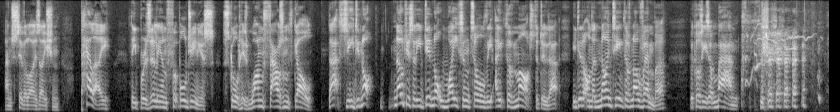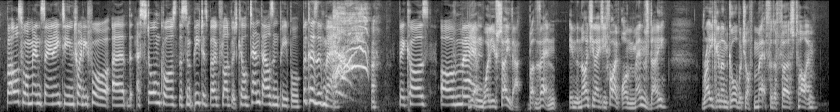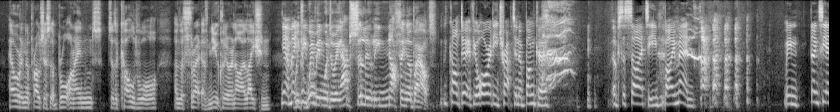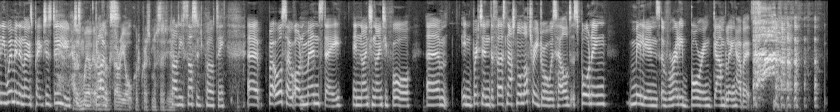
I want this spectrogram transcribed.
and civilization, Pele, the Brazilian football genius, scored his 1000th goal. That's he did not notice that he did not wait until the 8th of March to do that. He did it on the 19th of November because he's a man. But also on Men's Day in 1824, uh, a storm caused the St. Petersburg flood, which killed 10,000 people because of men. because of men. Yeah, well, you say that, but then in 1985, on Men's Day, Reagan and Gorbachev met for the first time, heralding the process that brought an end to the Cold War and the threat of nuclear annihilation, Yeah, make which people- women were doing absolutely nothing about. You can't do it if you're already trapped in a bunker of society by men. I mean, don't see any women in those pictures, do you? Helen, Just we are going to have a blokes. very awkward Christmas this year. bloody sausage party. Uh, but also on Men's Day in 1994, um, in Britain, the first national lottery draw was held, spawning millions of really boring gambling habits.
